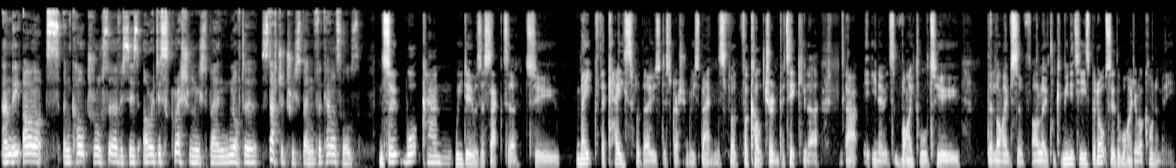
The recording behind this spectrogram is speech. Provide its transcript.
And the arts and cultural services are a discretionary spend, not a statutory spend for councils. And so, what can we do as a sector to make the case for those discretionary spends for, for culture in particular that you know it's vital to the lives of our local communities but also the wider economy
